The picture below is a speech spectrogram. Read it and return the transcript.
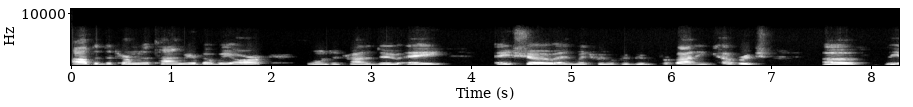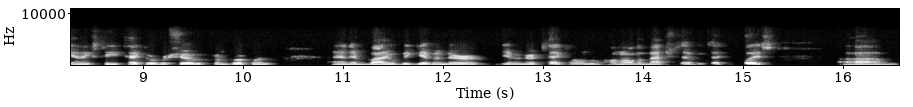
I'll have to determine the time here, but we are going to try to do a a show in which we will be providing coverage of the NXT Takeover show from Brooklyn, and everybody will be giving their giving their take on on all the matches that will be taking place um,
